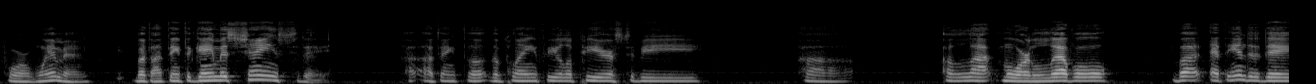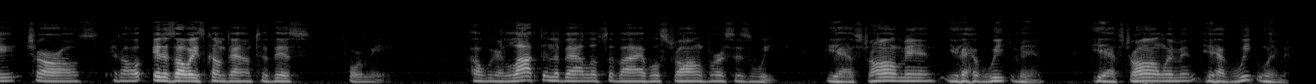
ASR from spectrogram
for women. But I think the game has changed today. I think the, the playing field appears to be uh, a lot more level. But at the end of the day, Charles, it, all, it has always come down to this for me. Uh, we're locked in the battle of survival, strong versus weak. You have strong men, you have weak men. You have strong women, you have weak women.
